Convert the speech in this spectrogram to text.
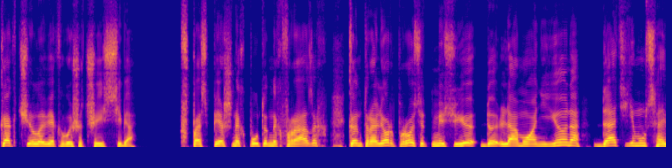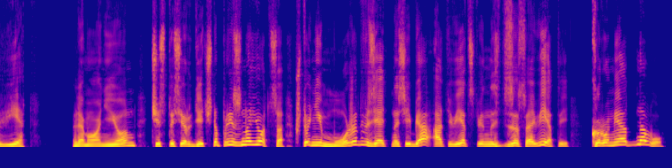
как человек, вышедший из себя. В поспешных путанных фразах контролер просит месье де Ламуаньона дать ему совет. Ламуаньон чистосердечно признается, что не может взять на себя ответственность за советы, кроме одного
